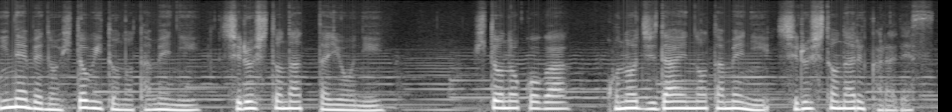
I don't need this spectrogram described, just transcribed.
ニネベの人々のために印となったように人の子がこの時代のために印となるからです。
